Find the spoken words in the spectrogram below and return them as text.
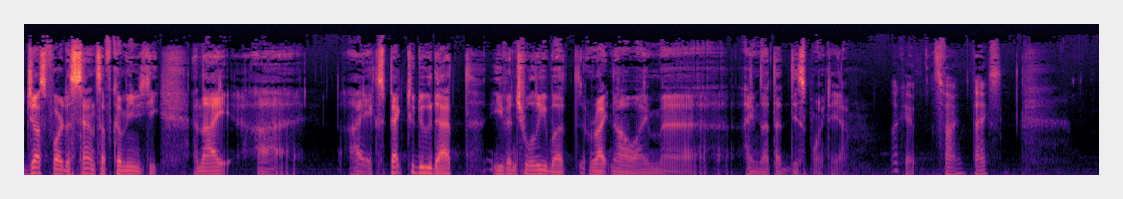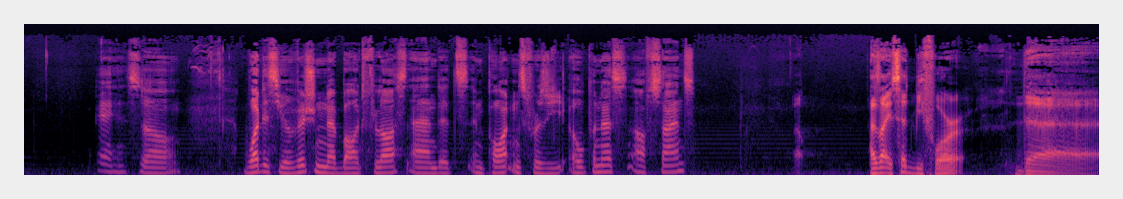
just for the sense of community. And I uh, I expect to do that eventually, but right now I'm uh, I'm not at this point. Yeah. Okay, that's fine. Thanks. Okay, so what is your vision about FLOSS and its importance for the openness of science? Well, as I said before, the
